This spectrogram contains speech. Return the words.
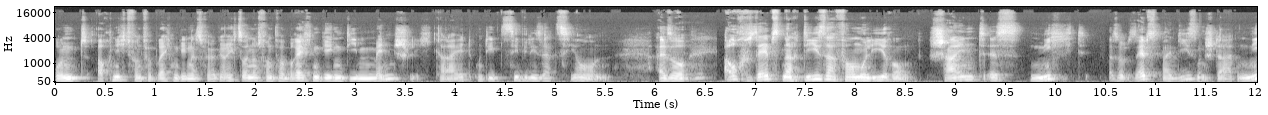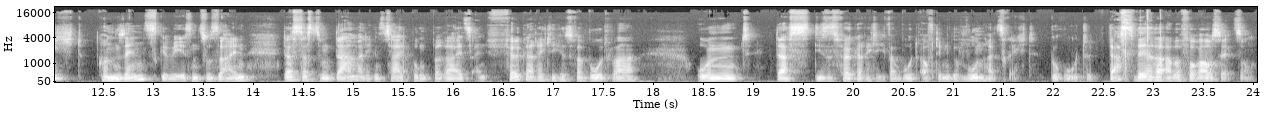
und auch nicht von Verbrechen gegen das Völkerrecht, sondern von Verbrechen gegen die Menschlichkeit und die Zivilisation. Also mhm. auch selbst nach dieser Formulierung scheint es nicht, also selbst bei diesen Staaten nicht Konsens gewesen zu sein, dass das zum damaligen Zeitpunkt bereits ein völkerrechtliches Verbot war und dass dieses völkerrechtliche Verbot auf dem Gewohnheitsrecht beruhte. Das wäre aber Voraussetzung.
